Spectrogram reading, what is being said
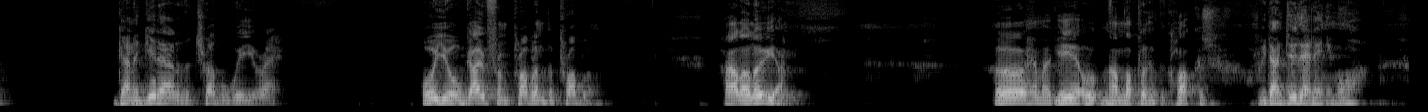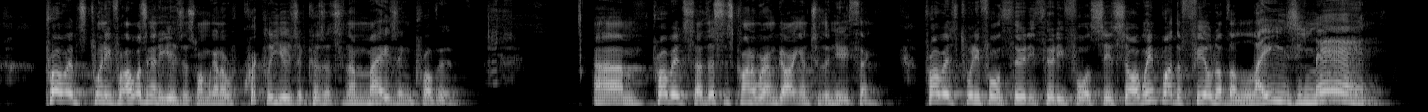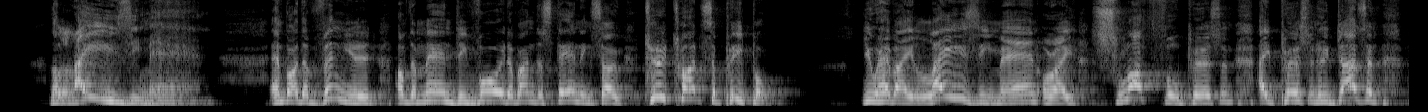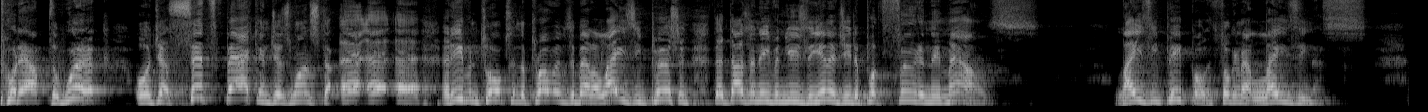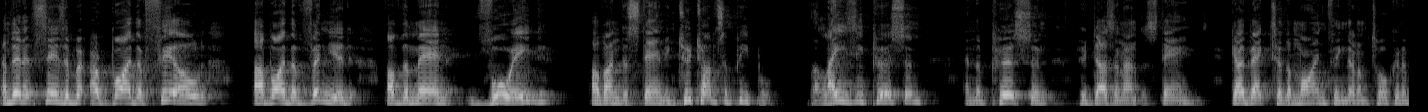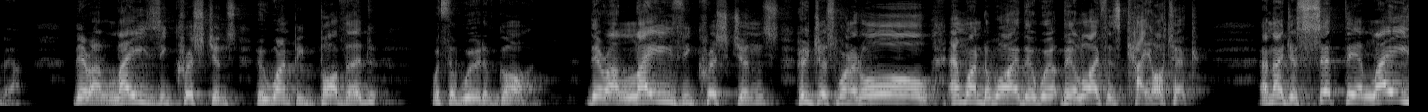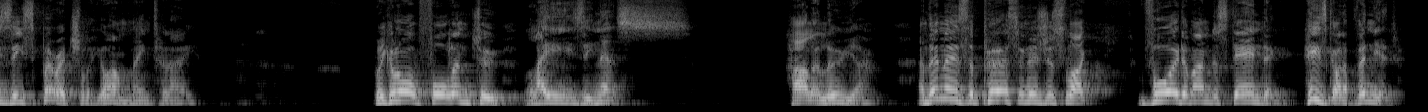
going to get out of the trouble where you're at. Or you'll go from problem to problem. Hallelujah. Oh, how much? Yeah, oh, no, I'm not looking at the clock because we don't do that anymore. Proverbs 24. I wasn't going to use this one. I'm going to quickly use it because it's an amazing proverb. Um, Proverbs, so this is kind of where I'm going into the new thing. Proverbs 24, 30, 34 says, So I went by the field of the lazy man, the lazy man, and by the vineyard of the man devoid of understanding. So two types of people. You have a lazy man or a slothful person, a person who doesn't put out the work or just sits back and just wants to, uh, uh, uh. It even talks in the Proverbs about a lazy person that doesn't even use the energy to put food in their mouths. Lazy people. It's talking about laziness. And then it says uh, by the field, uh, by the vineyard of the man void of understanding. Two types of people. The lazy person and the person who doesn't understand. Go back to the mind thing that I'm talking about. There are lazy Christians who won't be bothered with the word of God. There are lazy Christians who just want it all and wonder why their, their life is chaotic. And they just sit there lazy spiritually. Oh, I'm mean today. We can all fall into laziness. Hallelujah. And then there's the person who's just like void of understanding. He's got a vineyard.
